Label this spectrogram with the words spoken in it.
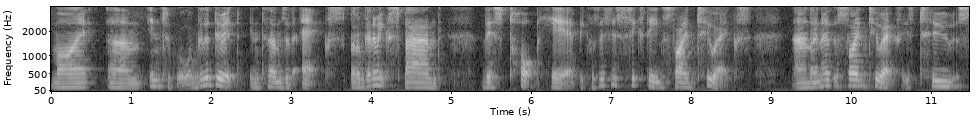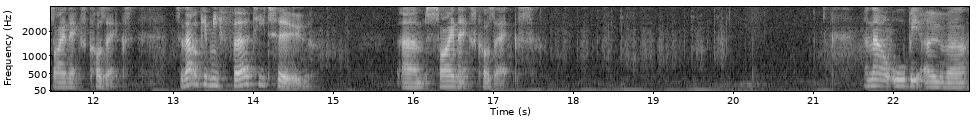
my um, integral. I'm going to do it in terms of x, but I'm going to expand this top here because this is 16 sine 2x and I know that sine 2x is 2 sine x cos x. So that will give me 32 um, sine x cos x. And that will all be over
